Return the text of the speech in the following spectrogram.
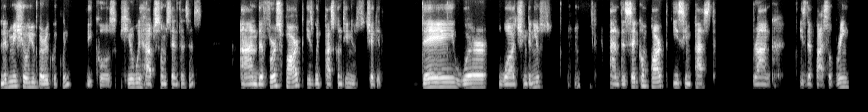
Let me show you very quickly because here we have some sentences. And the first part is with past continuous. Check it. They were watching the news. Mhm. And the second part is in past. Rank is the past of ring.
